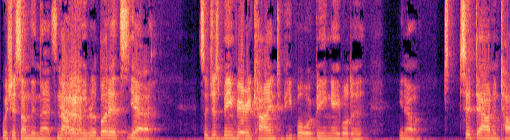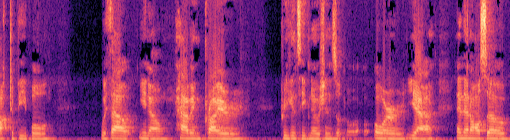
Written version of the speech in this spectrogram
which is something that's not Yeah. really but it's yeah so just being very kind to people or being able to you know t- sit down and talk to people without you know having prior preconceived notions or, or yeah and then also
